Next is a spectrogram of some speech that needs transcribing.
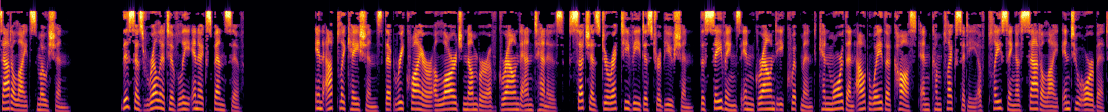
satellite's motion. This is relatively inexpensive. In applications that require a large number of ground antennas, such as DirecTV distribution, the savings in ground equipment can more than outweigh the cost and complexity of placing a satellite into orbit.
